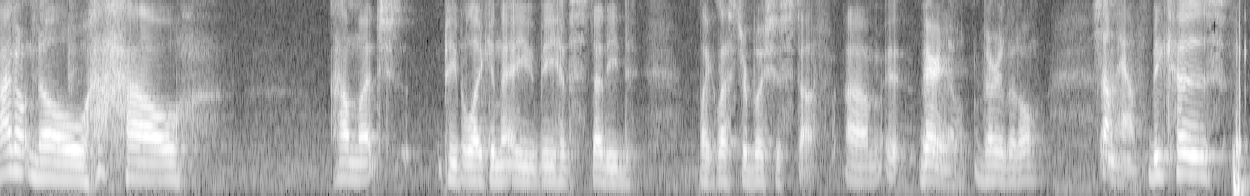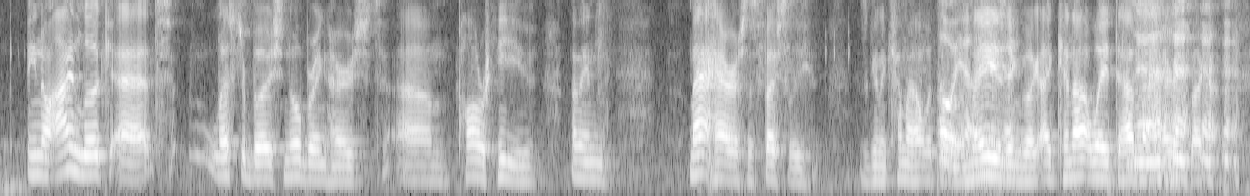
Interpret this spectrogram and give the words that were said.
I don't know how how much people like in the AUB have studied like Lester Bush's stuff. Um, it, Very little. very little, Some have. because you know I look at Lester Bush, Newell Bringhurst, um, Paul Reeve. I mean, Matt Harris especially is going to come out with an Oh, yeah, amazing yeah, book. I cannot wait to have that Harris back on.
